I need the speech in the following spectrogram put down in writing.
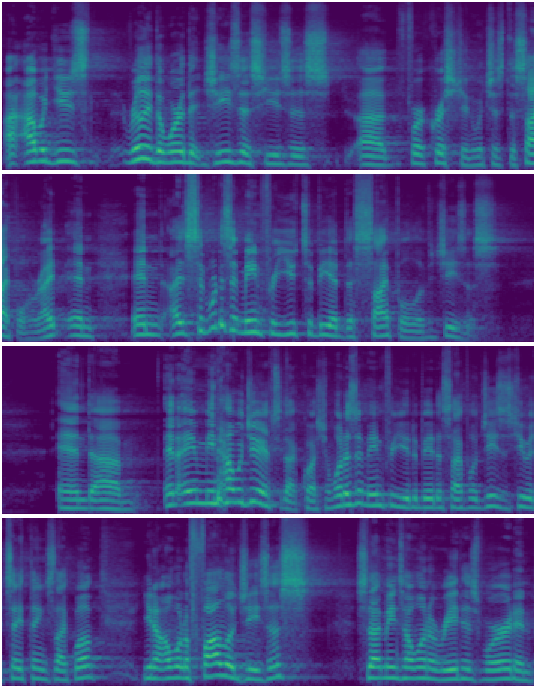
I, I, would use really the word that Jesus uses uh, for a Christian, which is disciple, right? And, and I said, What does it mean for you to be a disciple of Jesus? And, um, and I mean, how would you answer that question? What does it mean for you to be a disciple of Jesus? You would say things like, Well, you know, I want to follow Jesus. So that means I want to read his word and,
